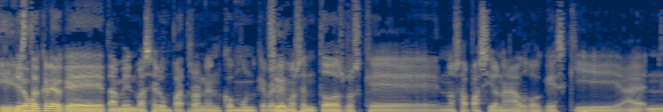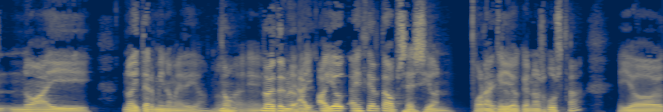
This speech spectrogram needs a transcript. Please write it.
Y luego- esto creo que también va a ser un patrón en común que Sí. veremos en todos los que nos apasiona algo, que es que ah, no hay, no hay término medio. No, Eh, No, no hay término hay, medio. hay- hay cierta obsesión por Ahí aquello está. que nos gusta. Y yo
